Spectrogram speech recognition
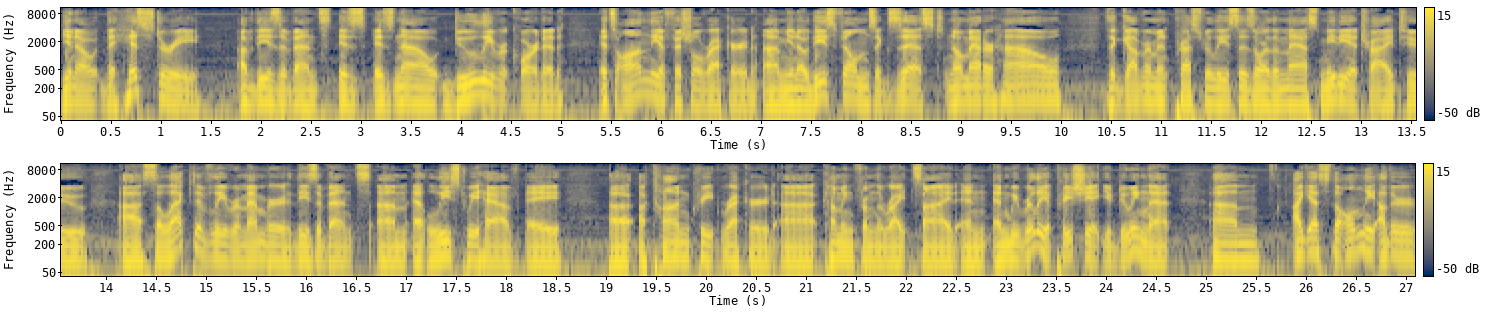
you know, the history of these events is is now duly recorded. It's on the official record. Um, you know, these films exist no matter how the government press releases or the mass media try to uh, selectively remember these events, um, at least we have a uh, a concrete record uh, coming from the right side, and and we really appreciate you doing that. Um, I guess the only other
